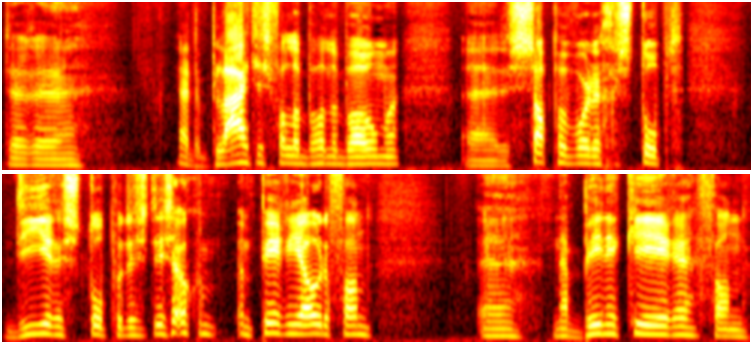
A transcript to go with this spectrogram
Er, uh, ja, de blaadjes vallen van de bomen. Uh, de sappen worden gestopt. Dieren stoppen. Dus het is ook een, een periode van uh, naar binnen keren. Van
